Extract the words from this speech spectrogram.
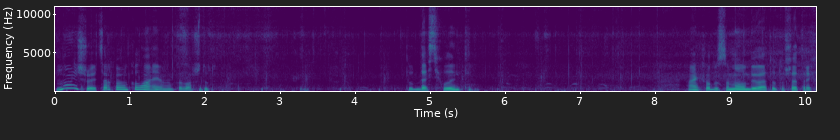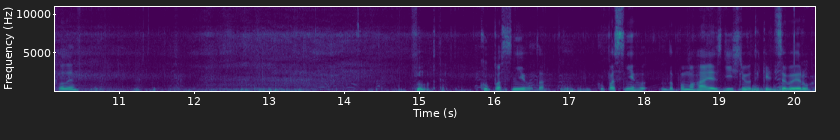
Ну і що, церква Миколая, я вам казав, що тут. Тут 10 хвилин. А якщо до самого бювету, то ще 3 хвилини. Ну, Купа снігу, та. Купа снігу допомагає здійснювати кільцевий рух.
